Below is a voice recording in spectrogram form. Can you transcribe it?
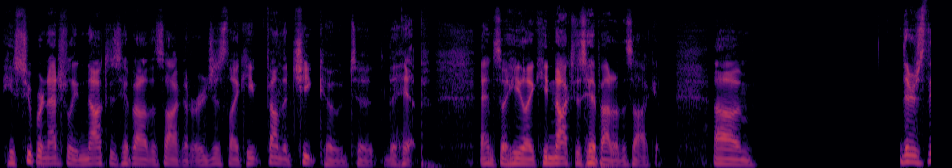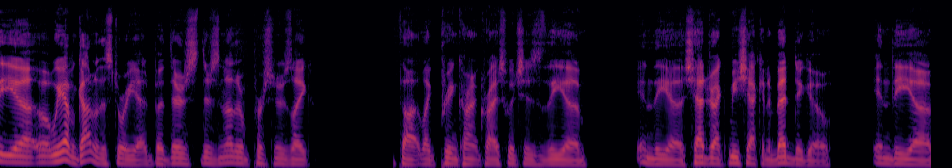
he supernaturally knocked his hip out of the socket, or just like he found the cheat code to the hip, and so he like he knocked his hip out of the socket. Um, There's the uh, we haven't gotten to the story yet, but there's there's another person who's like thought like pre-incarnate Christ, which is the uh, in the uh, Shadrach, Meshach, and Abednego in the uh,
